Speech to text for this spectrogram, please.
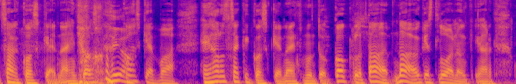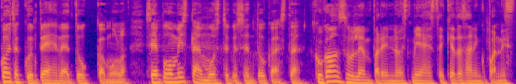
saa koskea näihin, kos, koske vaan. Hei, haluat säkin koskea näitä mun kokla, tää, on- on oikeasti luonnonkierrat. Koita kuin pehmeä tukka mulla. Se ei puhu mistään muusta kuin sen tukasta. Kuka on sun lemparin noista miehistä? Ketä sä niin panisit?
